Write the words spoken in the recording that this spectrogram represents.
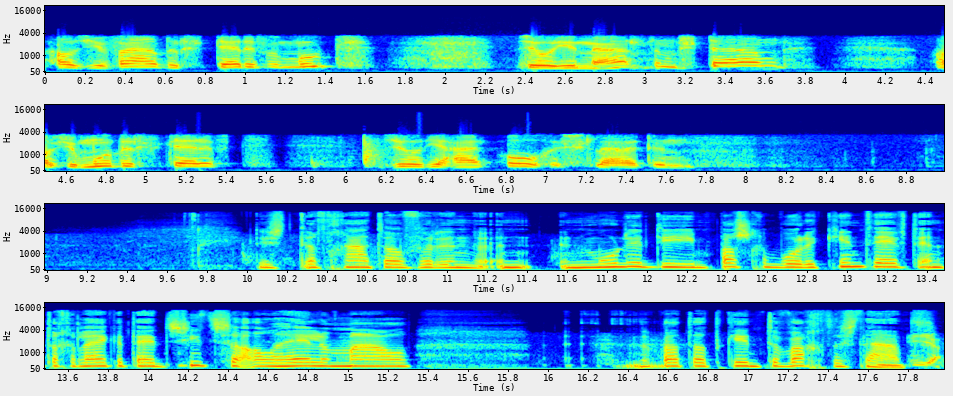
als je vader sterven moet, zul je naast hem staan. Als je moeder sterft, zul je haar ogen sluiten. Dus dat gaat over een, een, een, moeder die een pasgeboren kind heeft... en tegelijkertijd ziet ze al helemaal eh, wat dat kind te wachten staat. Ja.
